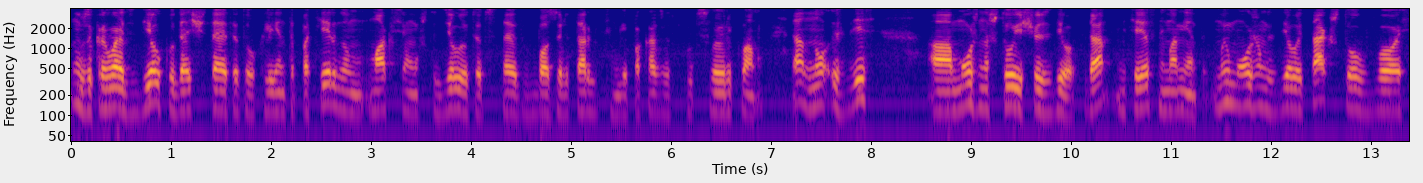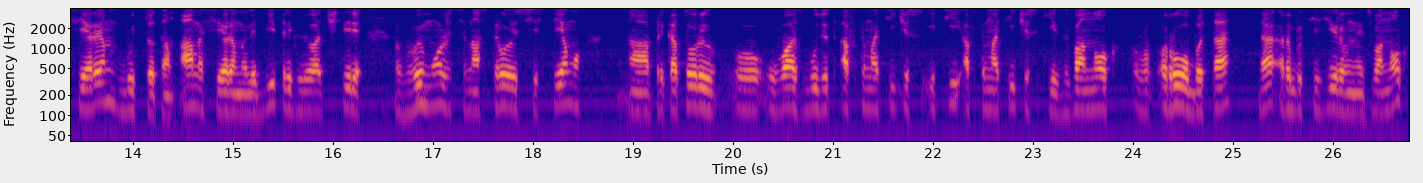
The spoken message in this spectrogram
ну, закрывают сделку, да, считают этого клиента потерянным, максимум, что делают, это ставят в базу ретаргетинга и показывают какую-то свою рекламу. Да, но здесь а, можно что еще сделать, да, интересный момент. Мы можем сделать так, что в CRM, будь то там AMA CRM или Bittrex24, вы можете настроить систему, а, при которой у вас будет автоматически идти автоматический звонок робота, да, роботизированный звонок,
